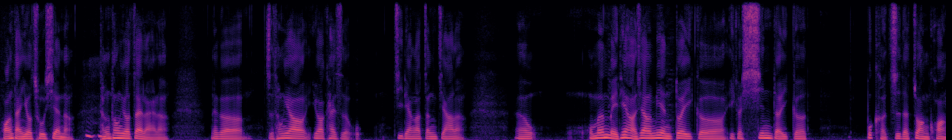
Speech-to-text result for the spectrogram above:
黄疸又出现了，疼痛又再来了，那个止痛药又要开始剂量要增加了。呃，我们每天好像面对一个一个新的一个不可知的状况，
